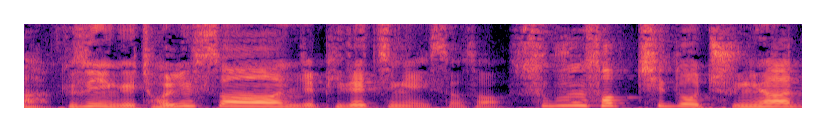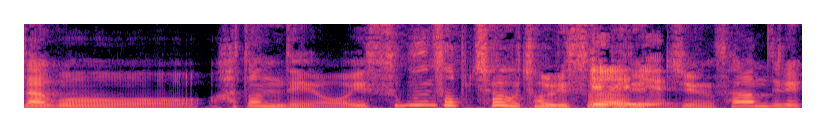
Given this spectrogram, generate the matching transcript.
아, 교수님, 그 전립선 이제 비대증에 있어서 수분 섭취도 중요하다고 하던데요. 이 수분 섭취하고 전립선 예, 비대증 예. 사람들이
